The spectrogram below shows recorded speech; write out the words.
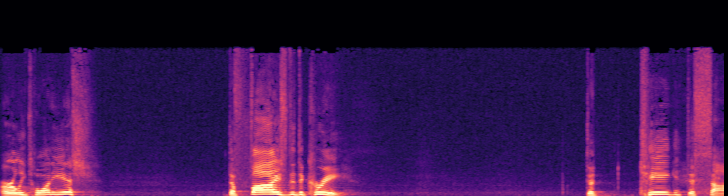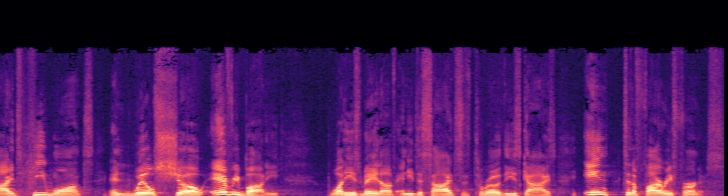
early 20 ish, defies the decree. The king decides he wants and will show everybody what he's made of, and he decides to throw these guys into the fiery furnace.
